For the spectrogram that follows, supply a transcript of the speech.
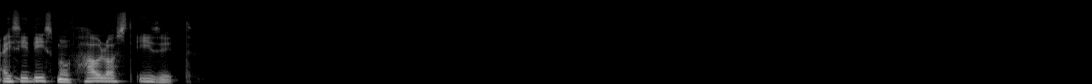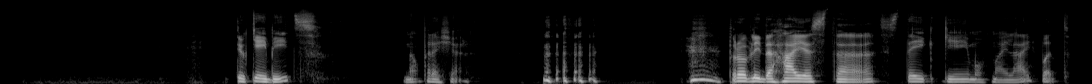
I see this move. How lost is it? Two K beats? No pressure. Probably the highest uh, stake game of my life, but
